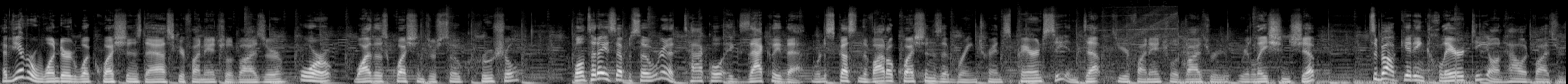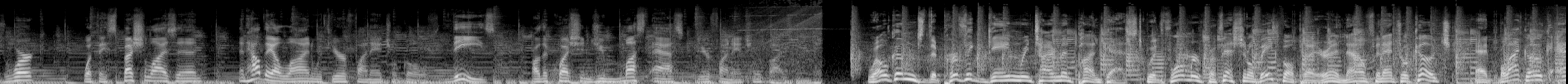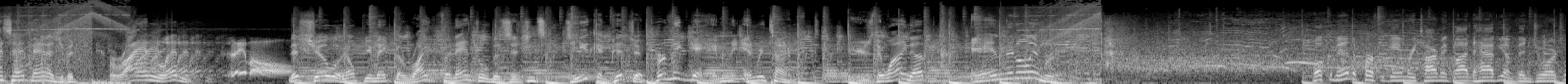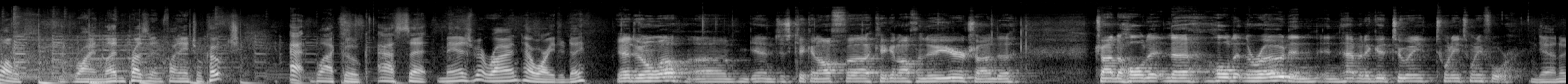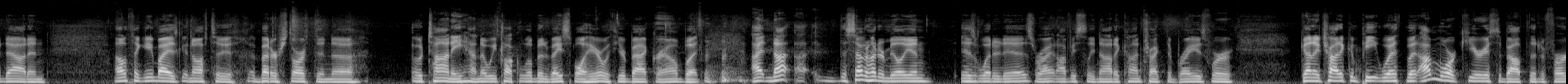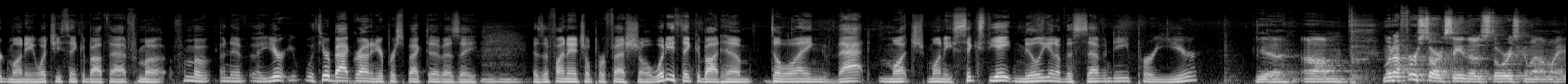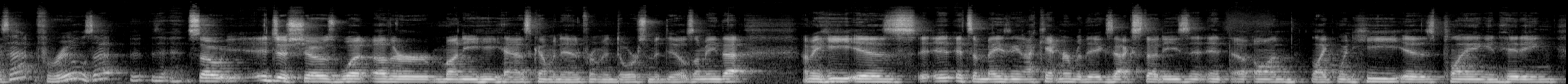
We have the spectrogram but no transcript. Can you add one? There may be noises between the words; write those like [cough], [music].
Have you ever wondered what questions to ask your financial advisor or why those questions are so crucial? Well, in today's episode, we're going to tackle exactly that. We're discussing the vital questions that bring transparency and depth to your financial advisory relationship. It's about getting clarity on how advisors work, what they specialize in, and how they align with your financial goals. These are the questions you must ask your financial advisor. Welcome to the Perfect Game Retirement Podcast with former professional baseball player and now financial coach at Black Oak Asset Management, Ryan Ledden. This show will help you make the right financial decisions so you can pitch a perfect game in retirement. Here's the windup and the delivery. Welcome into Perfect Game Retirement. Glad to have you. I'm Ben George, along with Ryan Ledden, President and Financial Coach at Black Oak Asset Management. Ryan, how are you today? Yeah, doing well. Uh, again, just kicking off, uh, kicking off the new year, trying to trying to hold it in the hold it in the road and, and having a good 20, 2024. Yeah, no doubt. And I don't think anybody's getting off to a better start than uh, Ohtani. I know we talk a little bit of baseball here with your background, but [laughs] I not uh, the seven hundred million is what it is, right? Obviously, not a contract the Braves were going to try to compete with. But I'm more curious about the deferred money and what you think about that from a from a, an, a your with your background and your perspective as a mm-hmm. as a financial professional. What do you think about him delaying that much money, 68 million of the 70 per year? Yeah. Um, when I first started seeing those stories come out, I'm like, is that for real? Is that so? It just shows what other money he has coming in from endorsement deals. I mean that I mean, he is. It, it's amazing. I can't remember the exact studies in, in, uh, on like when he is playing and hitting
